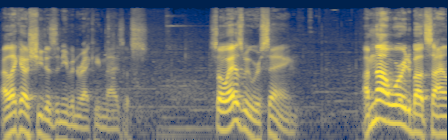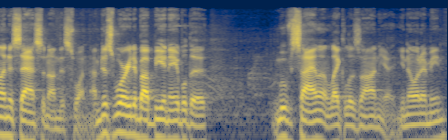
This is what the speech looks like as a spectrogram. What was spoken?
I like how she doesn't even recognize us. So, as we were saying, I'm not worried about Silent Assassin on this one. I'm just worried about being able to move silent like lasagna. You know what I mean?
